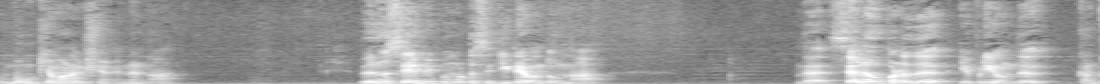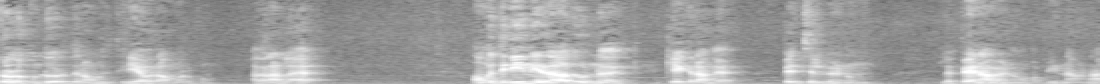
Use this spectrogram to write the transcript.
ரொம்ப முக்கியமான விஷயம் என்னென்னா வெறும் சேமிப்பு மட்டும் செஞ்சுக்கிட்டே வந்தோம்னா இந்த செலவு பண்ணது எப்படி வந்து கண்ட்ரோலில் கொண்டு வருதுன்னு அவங்களுக்கு தெரிய வராமல் இருக்கும். அதனால் அவங்க திடீர்னு ஏதாவது ஒன்று கேட்குறாங்க பென்சில் வேணும் இல்லை பேனா வேணும் அப்படின்னாங்கன்னா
